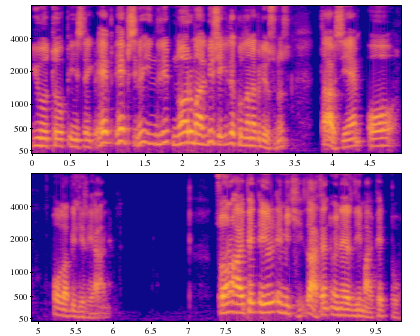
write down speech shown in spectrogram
YouTube, Instagram hep, hepsini indirip normal bir şekilde kullanabiliyorsunuz. Tavsiyem o olabilir yani. Sonra iPad Air M2 zaten önerdiğim iPad bu.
